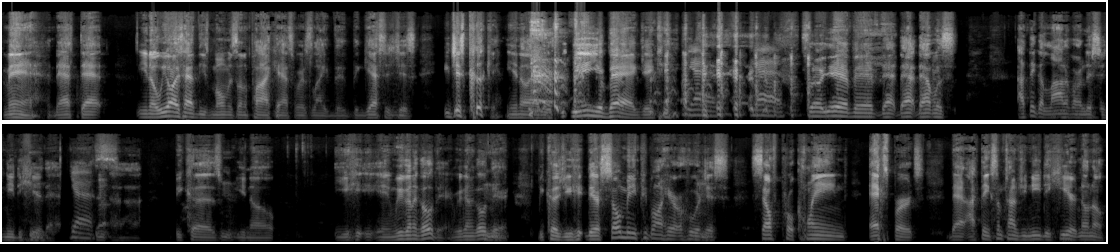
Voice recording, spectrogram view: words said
Man, that that you know, we always have these moments on the podcast where it's like the, the guest is just you just cooking, you know, you in your bag, JT. Yes, yes. so yeah, man, that that that was I think a lot of our listeners need to hear that. Yes. Uh, because mm. you know, you and we're gonna go there. We're gonna go mm-hmm. there because you there's so many people out here who are mm-hmm. just self-proclaimed experts that I think sometimes you need to hear. No, no,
